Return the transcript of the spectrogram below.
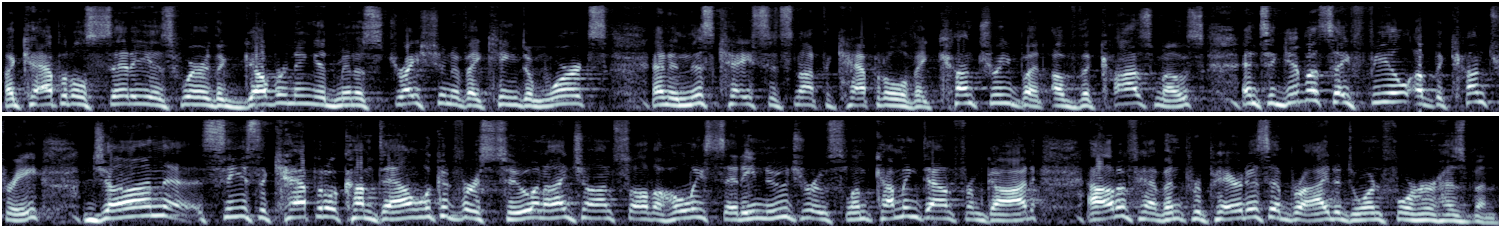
A capital city is where the governing administration of a kingdom works. And in this case, it's not the capital of a country, but of the cosmos. And to give us a feel of the country, John sees the capital come down. Look at verse 2. And I, John, saw the holy city, New Jerusalem, coming down from God out of heaven, prepared as a bride adorned for her her husband.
